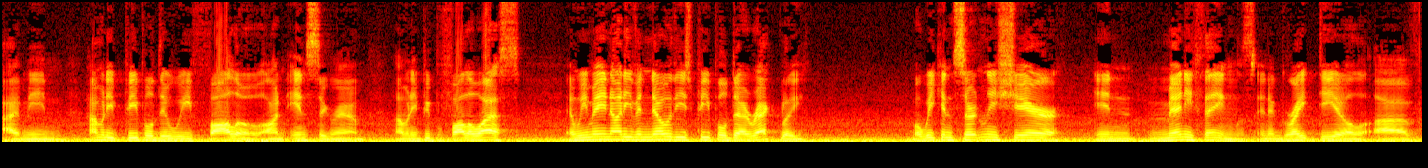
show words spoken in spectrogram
I mean, how many people do we follow on Instagram? How many people follow us? And we may not even know these people directly, but we can certainly share in many things, in a great deal of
